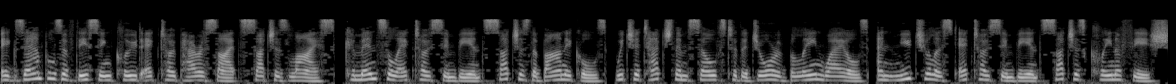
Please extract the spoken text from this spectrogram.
Examples of this include ectoparasites such as lice, commensal ectosymbionts such as the barnacles, which attach themselves to the jaw of baleen whales, and mutualist ectosymbionts such as cleaner fish.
